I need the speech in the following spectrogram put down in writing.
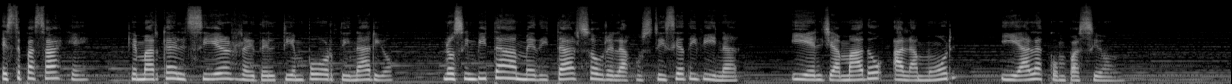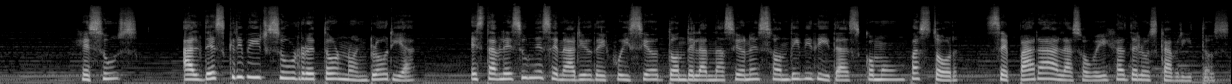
Este pasaje, que marca el cierre del tiempo ordinario, nos invita a meditar sobre la justicia divina y el llamado al amor y a la compasión. Jesús, Al describir su retorno en gloria, establece un escenario de juicio donde las naciones son divididas como un pastor separa a las ovejas de los cabritos.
